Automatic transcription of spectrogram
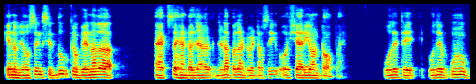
ਕਿ ਨਵਜੋਤ ਸਿੰਘ ਸਿੱਧੂ, ਕਿਉਂਕਿ ਇਹਨਾਂ ਦਾ ਐਕਸ ਹੈਂਡਲ ਜਿਹੜਾ ਪਹਿਲਾਂ ਟਵਿੱਟਰ ਸੀ, ਉਹ ਸ਼ੈਰੀ ਔਨ ਟਾਪ ਹੈ। ਉਹਦੇ ਤੇ, ਉਹਦੇ, ਉਹਨੂੰ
